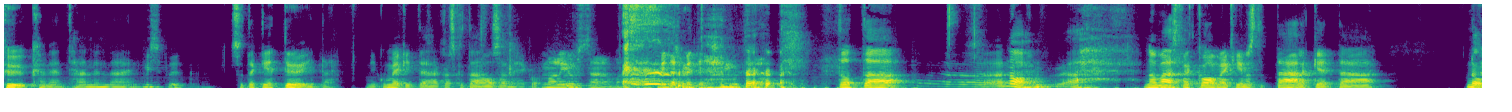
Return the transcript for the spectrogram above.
Pyykkönen tänne näin? Missä pyykkä? Se tekee töitä, niin kuin mekin tehdään, koska tää on osa niinku. Mä olin just sanomassa, että mitäs me tehdään, mutta. Tota, no, äh, no Mass Effect 3 ei kiinnosta täällä ketään. No,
